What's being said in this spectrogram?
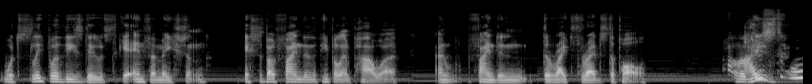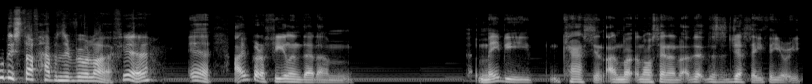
would sleep with these dudes to get information. It's about finding the people in power and finding the right threads to pull. Oh, I- this, all this stuff happens in real life. Yeah. Yeah, I've got a feeling that um maybe Cassian. I'm not, I'm not saying that this is just a theory.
